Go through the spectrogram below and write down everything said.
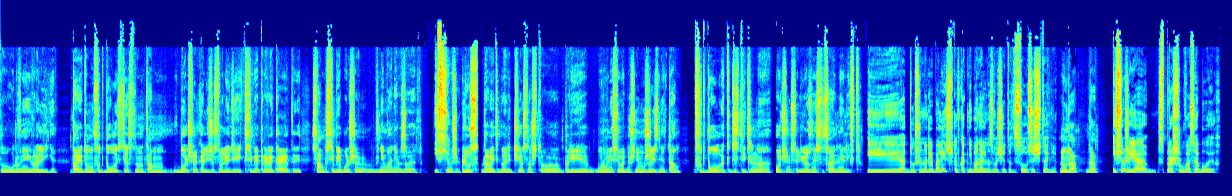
уровня Евролиги. Поэтому футбол, естественно, там большее количество людей к себе привлекает и сам по себе больше внимания вызывает. И все же. Плюс, давайте говорить честно, что при уровне сегодняшнем жизни там футбол – это действительно очень серьезный социальный лифт. И отдушина для болельщиков, как не банально звучит это словосочетание. Ну да, да. И все же я спрошу вас обоих.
